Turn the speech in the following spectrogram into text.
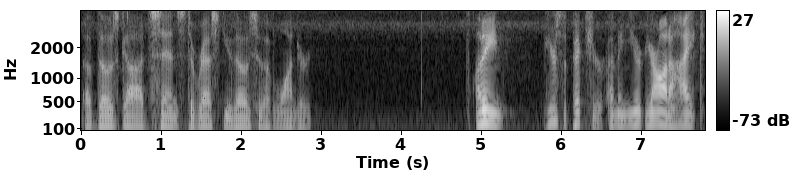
of those God sends to rescue those who have wandered? I mean, here's the picture. I mean, you're, you're on a hike,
